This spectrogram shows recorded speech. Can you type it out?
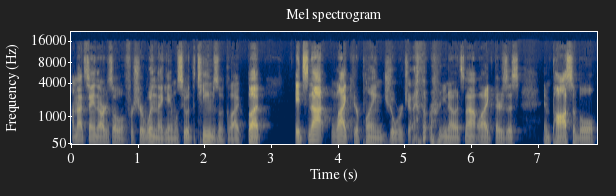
I'm not saying the Arkansas will for sure win that game. We'll see what the teams look like. But it's not like you're playing Georgia. you know, it's not like there's this impossible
